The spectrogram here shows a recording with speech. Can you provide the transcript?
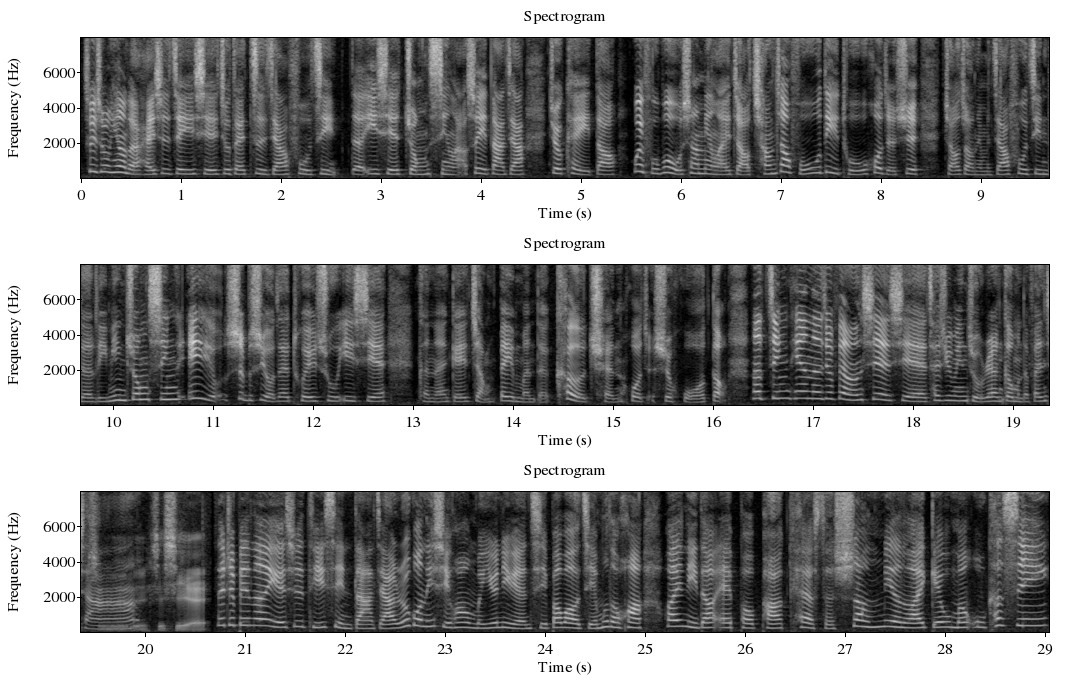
最重要的还是这一些就在自家附近的一些中心啦。所以大家就可以到卫福部上面来找长照服务地图，或者是找找你们家附近的里命中心，诶，有是不是有在推出一些可能给长辈们的课程或者是活动？那今天呢，就非常谢谢蔡居民主任跟我们的分享，谢谢。在这边呢，也是提醒大家，如果你喜欢我们 Uni 元气包。报节目的话，欢迎你到 Apple Podcast 上面来给我们五颗星，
